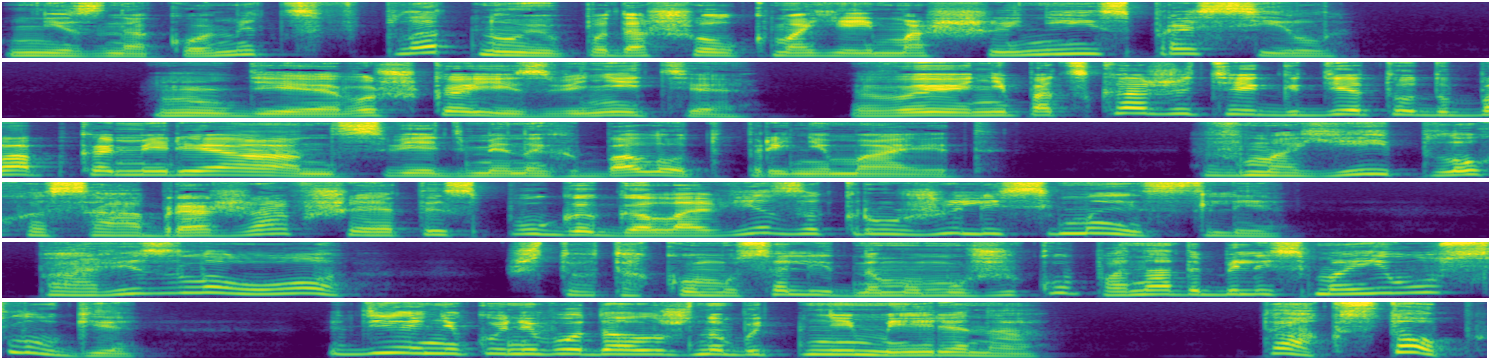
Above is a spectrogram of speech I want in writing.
Незнакомец вплотную подошел к моей машине и спросил. «Девушка, извините, вы не подскажете, где тут бабка Мириан с ведьминых болот принимает?» В моей плохо соображавшей от испуга голове закружились мысли. Повезло, что такому солидному мужику понадобились мои услуги. Денег у него должно быть немерено. Так, стоп.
